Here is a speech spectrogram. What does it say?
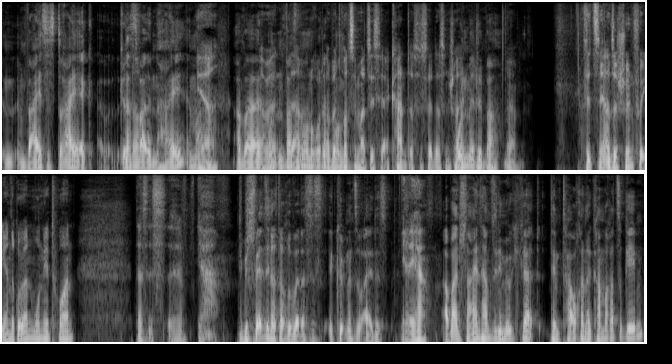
ein, ein weißes Dreieck. Das Genau. war ein Hai immer, ja, aber, aber, unten war es nur ein roter aber Punkt. trotzdem hat sie es ja erkannt. Das ist ja das Entscheidende. Unmittelbar. Ja. Sitzen ja also schön vor ihren Röhrenmonitoren. Das ist, äh, ja, Die beschweren sich noch darüber, dass das Equipment so alt ist. ja, ja. Aber anscheinend haben sie die Möglichkeit, dem Taucher eine Kamera zu geben,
